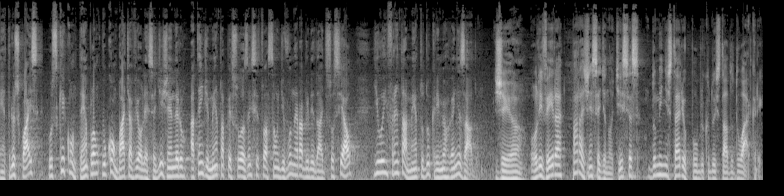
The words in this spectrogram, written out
entre os quais os que contemplam o combate à violência de gênero, atendimento a pessoas em situação de vulnerabilidade social e o enfrentamento do crime organizado. Jean Oliveira, para a Agência de Notícias do Ministério Público do Estado do Acre.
